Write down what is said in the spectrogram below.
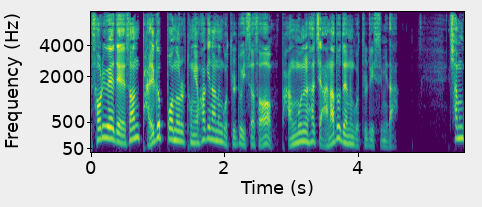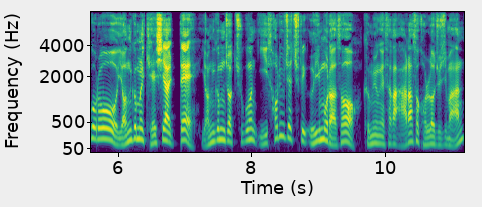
서류에 대해선 발급 번호를 통해 확인하는 곳들도 있어서 방문을 하지 않아도 되는 곳들도 있습니다. 참고로 연금을 개시할 때 연금저축은 이 서류 제출이 의무라서 금융회사가 알아서 걸러주지만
